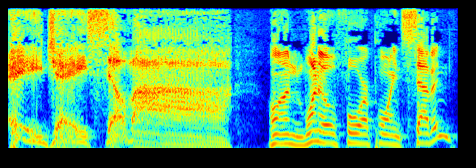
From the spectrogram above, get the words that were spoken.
AJ Silva on 104.7.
